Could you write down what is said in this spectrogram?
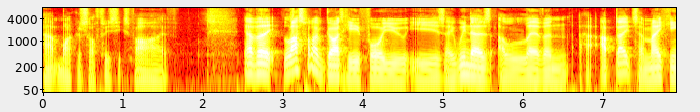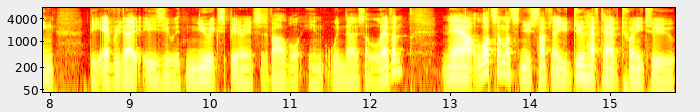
uh, Microsoft 365. Now, the last one I've got here for you is a Windows 11 uh, update, so making the everyday easier with new experiences available in Windows 11. Now, lots and lots of new stuff. Now, you do have to have 22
